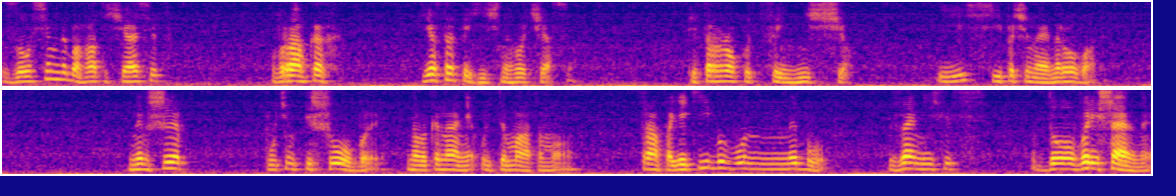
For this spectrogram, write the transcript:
зовсім небагато часів в рамках геостратегічного часу. Півтора року це ніщо. І Сі починає нервувати. Невже Путін пішов би на виконання ультиматуму Трампа, який би він не був, за місяць до вирішальної?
